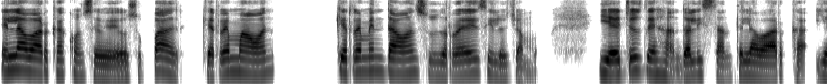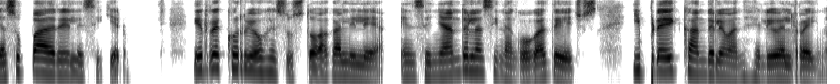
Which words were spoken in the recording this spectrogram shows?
en la barca con Zebedeo, su padre, que remaban, que remendaban sus redes y los llamó. Y ellos, dejando al instante la barca y a su padre, le siguieron. Y recorrió Jesús toda Galilea, enseñando en las sinagogas de ellos y predicando el evangelio del reino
